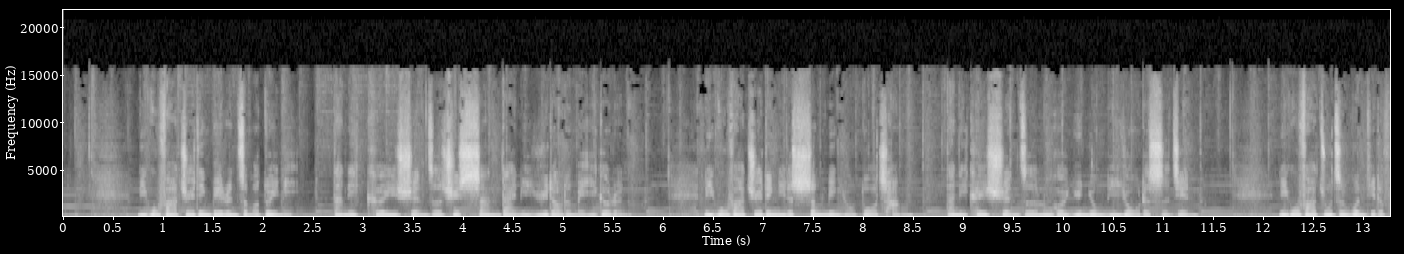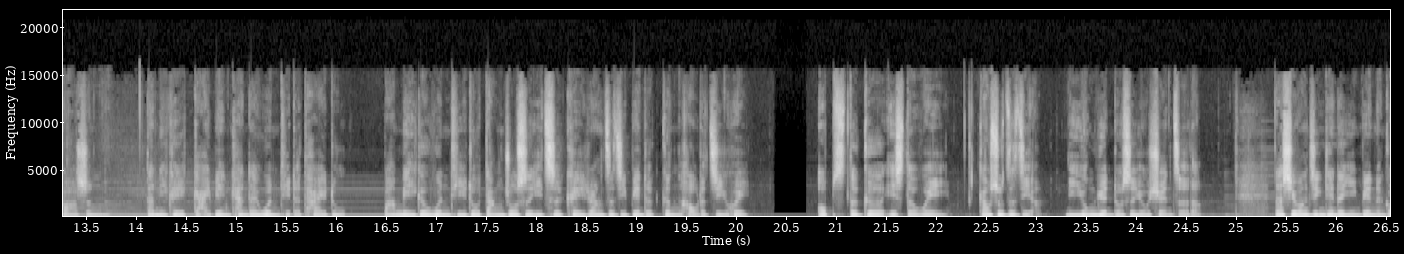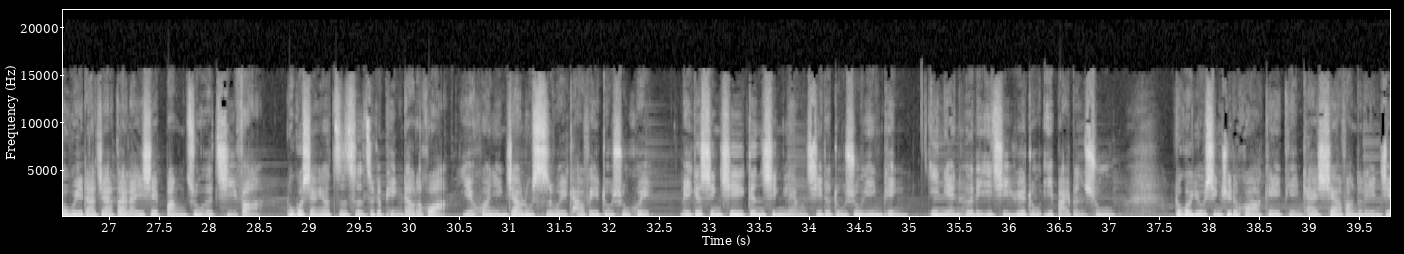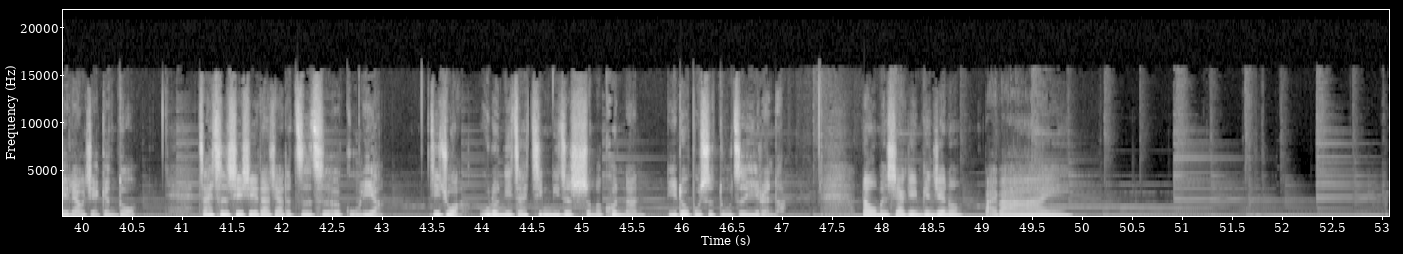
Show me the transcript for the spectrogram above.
你无法决定别人怎么对你，但你可以选择去善待你遇到的每一个人。你无法决定你的生命有多长，但你可以选择如何运用你有的时间。你无法阻止问题的发生，但你可以改变看待问题的态度，把每一个问题都当作是一次可以让自己变得更好的机会。Obstacle is the way，告诉自己啊，你永远都是有选择的。那希望今天的影片能够为大家带来一些帮助和启发。如果想要支持这个频道的话，也欢迎加入思维咖啡读书会，每个星期更新两期的读书音频，一年和你一起阅读一百本书。如果有兴趣的话，可以点开下方的链接了解更多。再次谢谢大家的支持和鼓励啊！记住啊，无论你在经历着什么困难，你都不是独自一人的。那我们下个影片见喽，拜拜。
